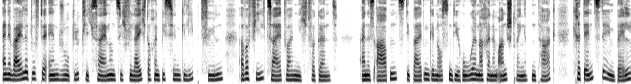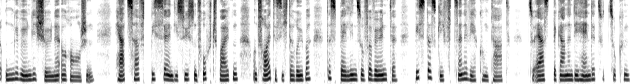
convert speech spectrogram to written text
Eine Weile durfte Andrew glücklich sein und sich vielleicht auch ein bisschen geliebt fühlen, aber viel Zeit war ihm nicht vergönnt. Eines Abends, die beiden genossen die Ruhe nach einem anstrengenden Tag, kredenzte im Bell ungewöhnlich schöne Orangen. Herzhaft biss er in die süßen Fruchtspalten und freute sich darüber, dass Bell ihn so verwöhnte, bis das Gift seine Wirkung tat. Zuerst begannen die Hände zu zucken,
